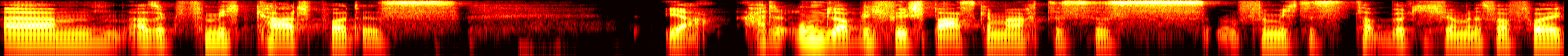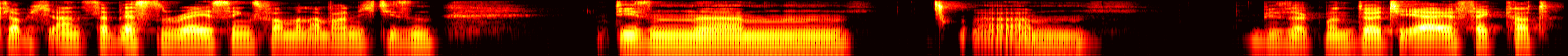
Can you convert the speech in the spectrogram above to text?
ähm, also für mich Kartsport ist, ja, hatte unglaublich viel Spaß gemacht. Das ist für mich das wirklich, wenn man das verfolgt, glaube ich, eines der besten Racings, weil man einfach nicht diesen, diesen, ähm, ähm, wie sagt man, Dirty Air Effekt hat,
